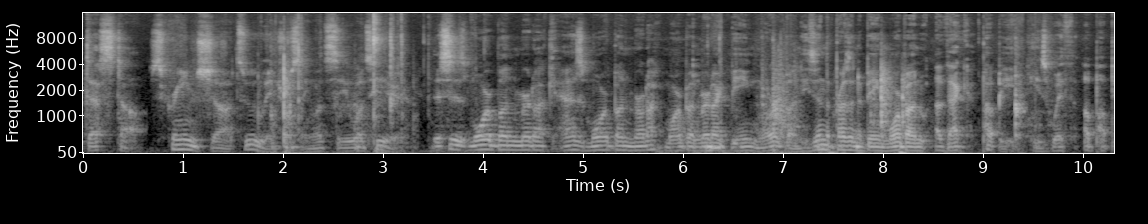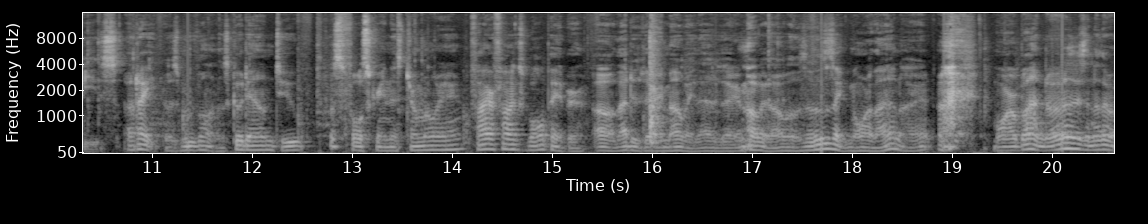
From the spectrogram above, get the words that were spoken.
Desktop screenshots. Ooh, interesting. Let's see what's here. This is Moribund Murdoch as Moribund Murdoch. Moribund Murdoch being Moribund. He's in the present of being Moribund avec puppy. He's with a puppies. Alright, let's move on. Let's go down to let's full screen this terminal right here. Firefox wallpaper. Oh, that is very Moe. That is very Moe. Oh, let's ignore that. Alright. Moribund. Oh, there's another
